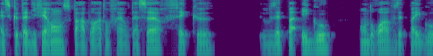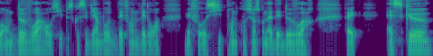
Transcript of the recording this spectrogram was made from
Est-ce que ta différence par rapport à ton frère ou ta sœur fait que vous n'êtes pas égaux en droit, vous n'êtes pas égaux en devoir aussi, parce que c'est bien beau de défendre les droits, mais il faut aussi prendre conscience qu'on a des devoirs. est-ce que,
